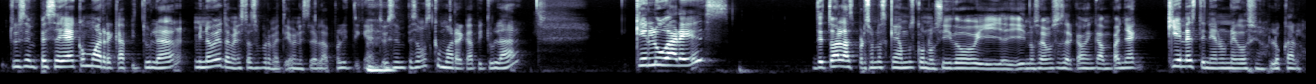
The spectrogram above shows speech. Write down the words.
Entonces empecé ya como a recapitular. Mi novio también está súper metido en esto de la política. Entonces empezamos como a recapitular qué lugares de todas las personas que habíamos conocido y, y nos habíamos acercado en campaña, quienes tenían un negocio local.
